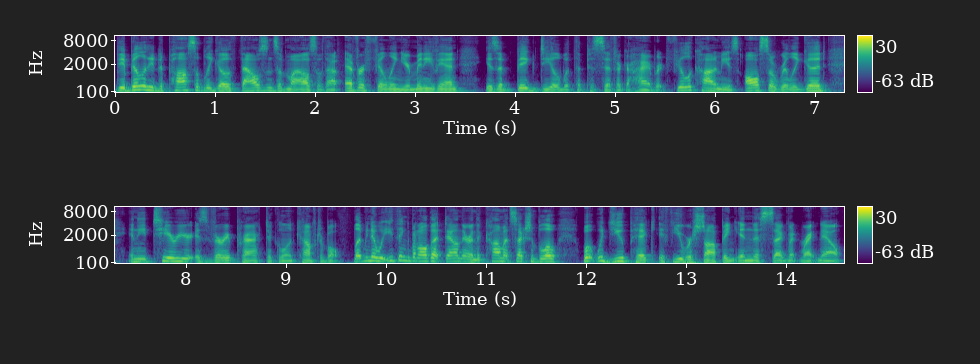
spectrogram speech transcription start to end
The ability to possibly go thousands of miles without ever filling your minivan is a big deal with the Pacifica Hybrid. Fuel economy is also really good, and the interior is very practical and comfortable. Let me know what you think about all that down there in the comment section below. What would you pick if you were shopping in this segment right now?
